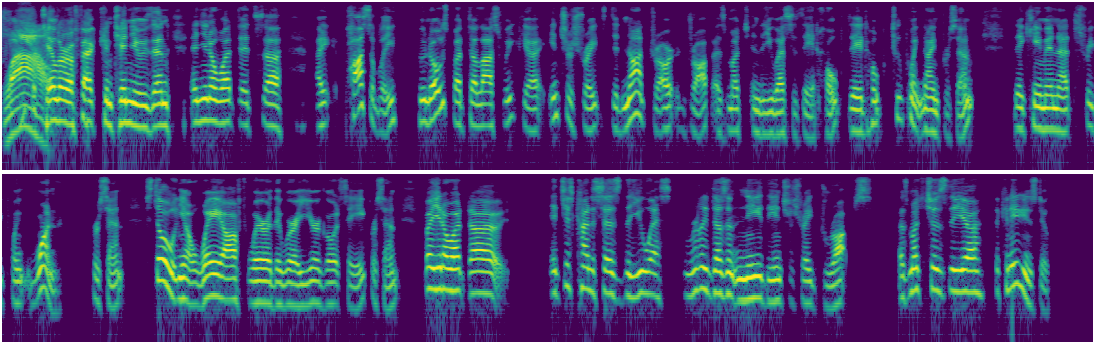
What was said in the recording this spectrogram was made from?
wow. the Taylor effect continues, and and you know what? It's uh, I possibly who knows, but uh, last week uh, interest rates did not dro- drop as much in the U.S. as they had hoped. They had hoped 2.9 percent. They came in at 3.1 percent. Still, you know, way off where they were a year ago at say 8 percent. But you know what? Uh, it just kind of says the U.S. really doesn't need the interest rate drops as much as the uh, the Canadians do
